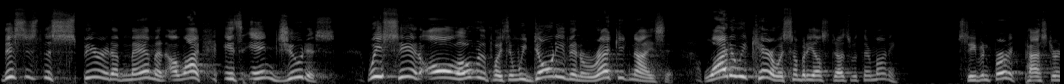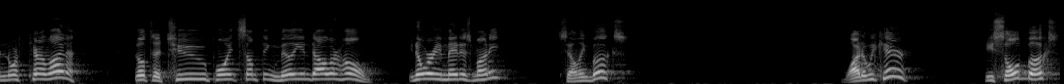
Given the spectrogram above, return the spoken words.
This is the spirit of mammon alive. It's in Judas. We see it all over the place and we don't even recognize it. Why do we care what somebody else does with their money? Steven Furtick, pastor in North Carolina, built a two point something million dollar home. You know where he made his money? Selling books. Why do we care? He sold books.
